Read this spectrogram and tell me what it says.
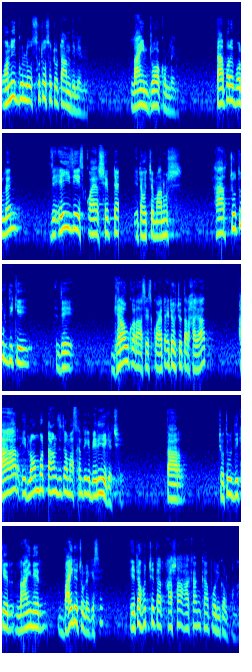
অনেকগুলো ছোট ছোট টান দিলেন। লাইন ড্র করলেন। তারপরে বললেন যে এই যে স্কোয়ার শেপটা, এটা হচ্ছে মানুষ। আর চতুর্দিকে যে ঘেরাও করা আছে স্কোয়ারটা, এটা হচ্ছে তার হায়াত। আর এই লম্বা টান যেটা মাঝখান থেকে বেরিয়ে গেছে, তার চতুর্দিকের লাইনের বাইরে চলে গেছে, এটা হচ্ছে তার আশা, আকাঙ্ক্ষা, পরিকল্পনা।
